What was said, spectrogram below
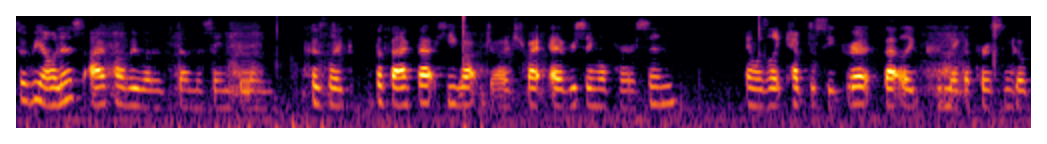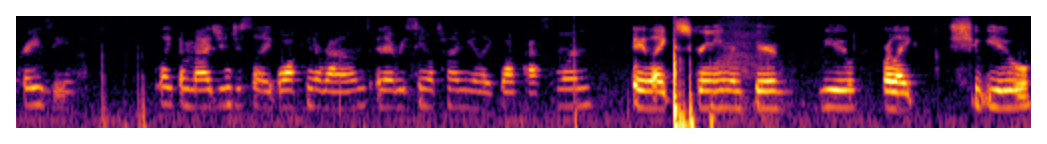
To be honest, I probably would have done the same thing. Because, like, the fact that he got judged by every single person and was, like, kept a secret, that, like, could make a person go crazy. Like, imagine just, like, walking around and every single time you, like, walk past someone, they, like, scream in fear of you or, like, shoot you.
